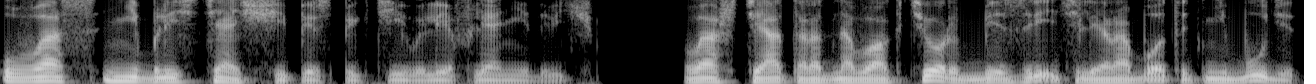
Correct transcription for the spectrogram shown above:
У вас не блестящие перспективы, Лев Леонидович. Ваш театр одного актера без зрителей работать не будет,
